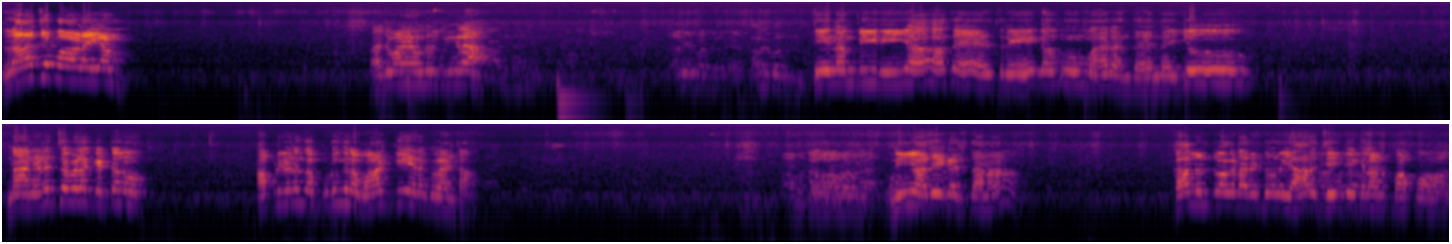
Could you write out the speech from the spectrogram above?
ராஜபாளையம். ராஜபாளையம் வந்திருக்கீங்களா? இனம் பிரியாத திரேகமும் மறந்தனையோ. நான் நினைச்சவளை கெட்டணும். அப்படி நினைந்த புடுங்குற வாழ்க்கையே எனக்கு வேண்டாம். நீயும் அதே கேஸ் தானா? கால் வந்துட்டு வாங்கடா ரெண்டு பேரும். யாரை ஜெயிக்க வைக்கலான்னு பார்ப்போம்.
